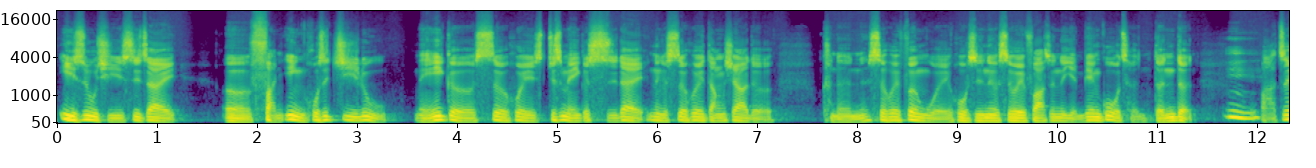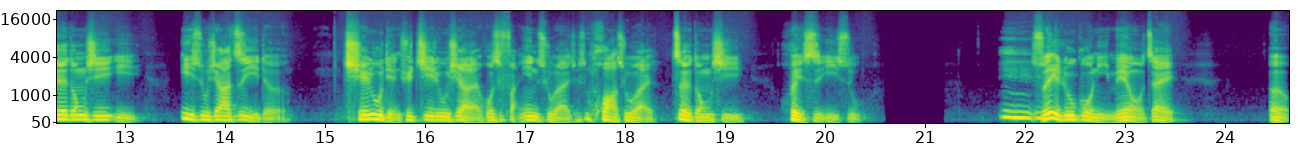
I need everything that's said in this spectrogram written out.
艺术其实是在呃反映或是记录每一个社会，就是每一个时代那个社会当下的可能社会氛围，或是那个社会发生的演变过程等等，嗯。把这些东西以艺术家自己的切入点去记录下来，或是反映出来，就是画出来，这东西会是艺术。嗯，所以，如果你没有在，呃，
